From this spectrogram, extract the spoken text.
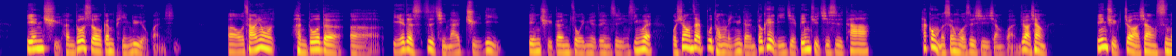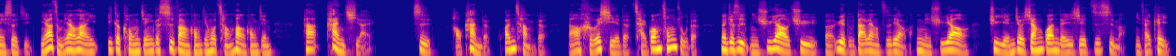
编曲很多时候跟频率有关系，呃，我常用很多的呃别的事情来举例编曲跟做音乐这件事情，是因为我希望在不同领域的人都可以理解编曲，其实它它跟我们生活是息息相关。就好像编曲就好像室内设计，你要怎么样让一一个空间、一个释放空间或长放空间，它看起来是好看的、宽敞的，然后和谐的、采光充足的。那就是你需要去呃阅读大量资料嘛，那你需要去研究相关的一些知识嘛，你才可以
